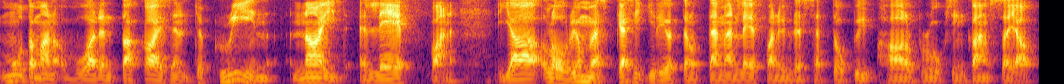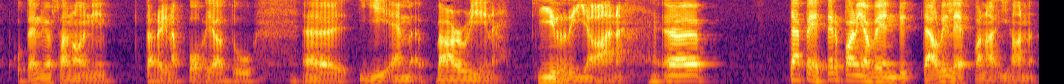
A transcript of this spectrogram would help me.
muutaman vuoden takaisen The Green Knight-leffan. Ja Lowry on myös käsikirjoittanut tämän leffan yhdessä Toby Halbrooksin kanssa, ja kuten jo sanoin, niin tarina pohjautuu äh, J.M. Barryn kirjaan. Äh, tämä Peter Pan ja Vendyt, tämä oli leffana ihan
